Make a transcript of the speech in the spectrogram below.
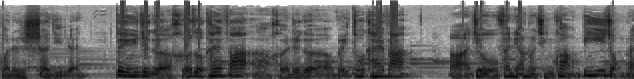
或者是设计人。对于这个合作开发啊和这个委托开发。啊，就分两种情况。第一种呢，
